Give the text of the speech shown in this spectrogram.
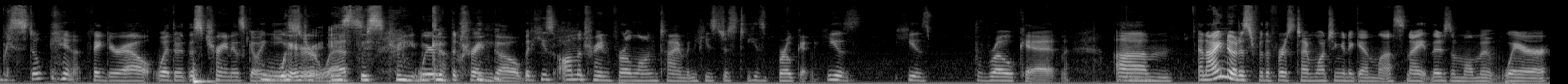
We still can't figure out whether this train is going east Where or is west. this train? Where did the train go? But he's on the train for a long time, and he's just he's broken. He is he is broken. Um, and I noticed for the first time watching it again last night. There's a moment where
